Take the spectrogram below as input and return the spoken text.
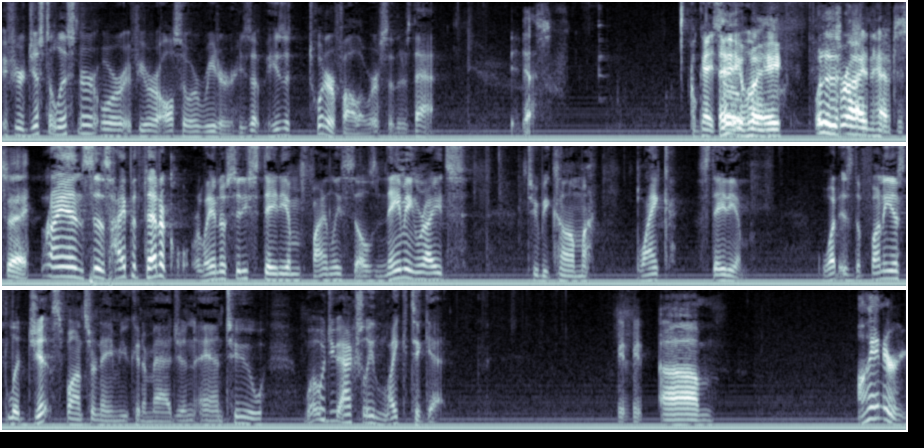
if you're just a listener or if you're also a reader. He's a he's a Twitter follower, so there's that. Yes. Okay. So anyway, what does Ryan have to say? Ryan says hypothetical: Orlando City Stadium finally sells naming rights to become blank Stadium. What is the funniest legit sponsor name you can imagine? And two, what would you actually like to get? Um, mine um,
